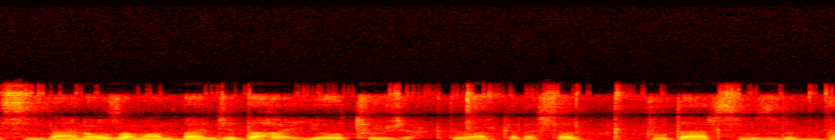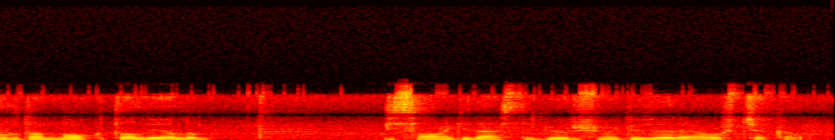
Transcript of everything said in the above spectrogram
E, siz de hani o zaman bence daha iyi oturacaktır. Arkadaşlar bu dersimizi de burada noktalayalım. Bir sonraki derste görüşmek üzere. Hoşçakalın.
